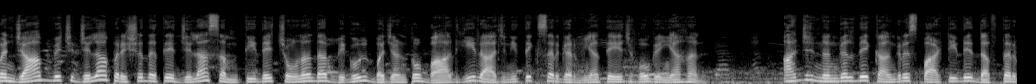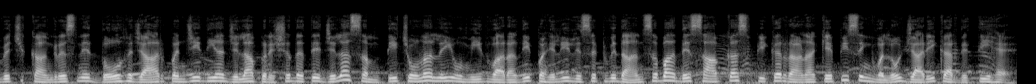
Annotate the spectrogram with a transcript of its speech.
ਪੰਜਾਬ ਵਿੱਚ ਜ਼ਿਲ੍ਹਾ ਪਰਿਸ਼ਦ ਅਤੇ ਜ਼ਿਲ੍ਹਾ ਸੰਮਤੀ ਦੇ ਚੋਣਾਂ ਦਾ ਬਿਗੁਲ ਵੱਜਣ ਤੋਂ ਬਾਅਦ ਹੀ ਰਾਜਨੀਤਿਕ ਸਰਗਰਮੀਆਂ ਤੇਜ਼ ਹੋ ਗਈਆਂ ਹਨ। ਅੱਜ ਨੰਗਲ ਦੇ ਕਾਂਗਰਸ ਪਾਰਟੀ ਦੇ ਦਫ਼ਤਰ ਵਿੱਚ ਕਾਂਗਰਸ ਨੇ 2025 ਦੀਆਂ ਜ਼ਿਲ੍ਹਾ ਪਰਿਸ਼ਦ ਅਤੇ ਜ਼ਿਲ੍ਹਾ ਸੰਮਤੀ ਚੋਣਾਂ ਲਈ ਉਮੀਦਵਾਰਾਂ ਦੀ ਪਹਿਲੀ ਲਿਸਟ ਵਿਧਾਨ ਸਭਾ ਦੇ ਸਾਬਕਾ ਸਪੀਕਰ ਰਾਣਾ ਕੇਪੀ ਸਿੰਘ ਵੱਲੋਂ ਜਾਰੀ ਕਰ ਦਿੱਤੀ ਹੈ।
